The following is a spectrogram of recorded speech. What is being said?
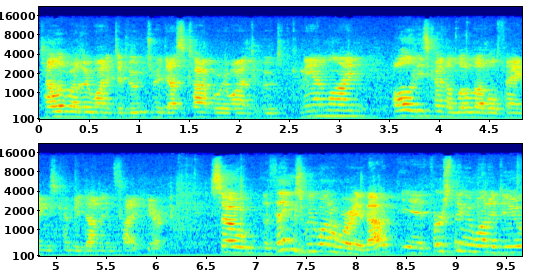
Tell it whether we want it to boot to a desktop or we want it to boot to the command line all of these kind of low-level things can be done inside here. So the things we want to worry about, eh, first thing we want to do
